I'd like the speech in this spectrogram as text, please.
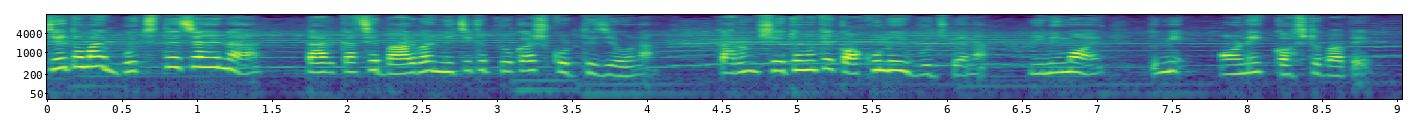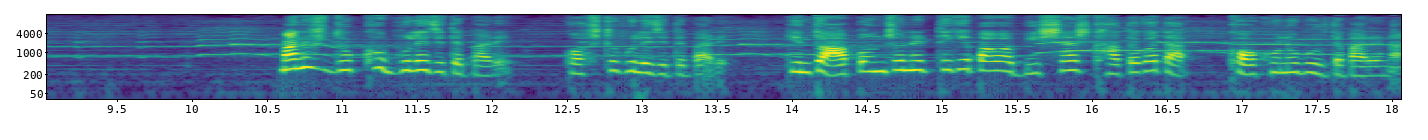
যে তোমায় বুঝতে চায় না, তার কাছে বারবার নিজেকে প্রকাশ করতে যেও না, কারণ সে তোমাকে কখনোই বুঝবে না। বিনিময়, তুমি অনেক কষ্ট পাবে। মানুষ দুঃখ ভুলে যেতে পারে, কষ্ট ভুলে যেতে পারে, কিন্তু আপনজনের থেকে পাওয়া বিশ্বাসঘাতকতা কখনো ভুলতে পারে না।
